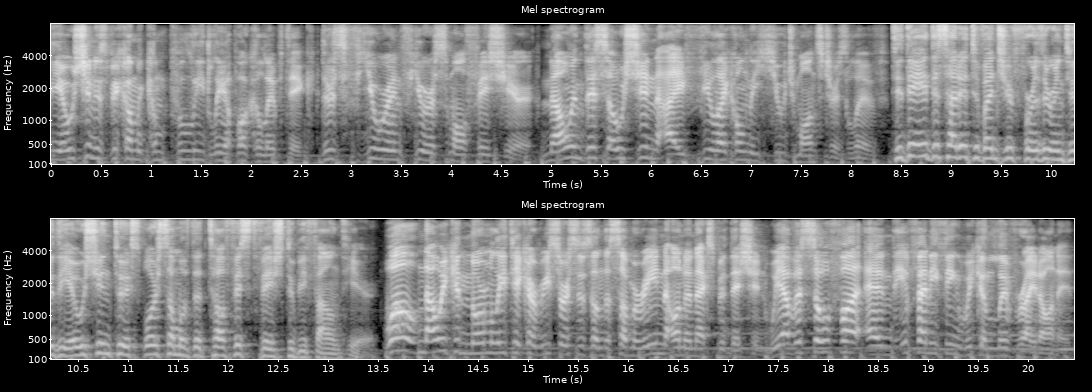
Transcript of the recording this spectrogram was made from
the ocean is becoming completely apocalyptic. There's fewer and fewer small fish here. Now in this ocean, I feel like only huge monsters live. Today I decided to venture further into the ocean to explore some of the toughest fish to be found here. Well, now we can normally take our resources on the submarine on an expedition. We have a sofa sofa, and if anything, we can live right on it.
